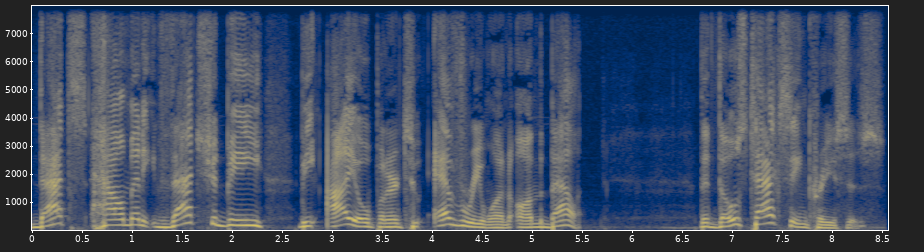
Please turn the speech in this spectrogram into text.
That's how many. That should be the eye opener to everyone on the ballot. That those tax increases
